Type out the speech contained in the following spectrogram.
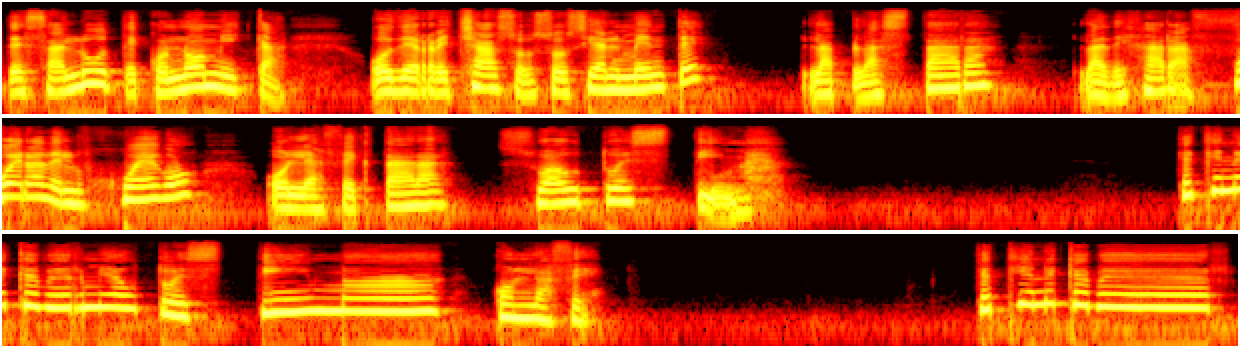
de salud económica o de rechazo socialmente la aplastara, la dejara fuera del juego o le afectara su autoestima. ¿Qué tiene que ver mi autoestima con la fe? ¿Qué tiene que ver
